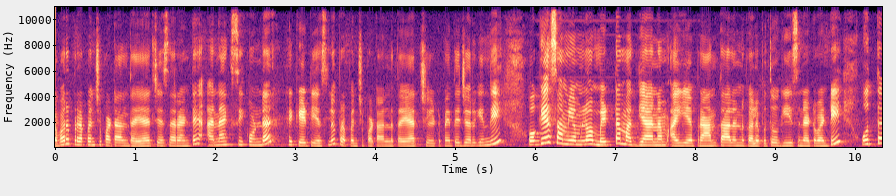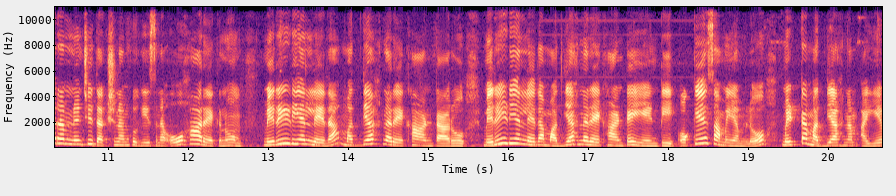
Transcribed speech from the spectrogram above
ఎవరు ప్రపంచ పటాలను తయారు చేశారంటే అనాక్సికుండర్ హెకేటియస్లు ప్రపంచ పటాలను తయారు చేయడం అయితే జరిగింది. ఒకే సమయంలో మెట్ట మధ్యాహ్నం అయ్యే ప్రాంతాలను కలుపుతూ గీసినటువంటి ఉత్తరం నుంచి దక్షిణంకు గీసిన ఊహారేఖను మెరీడియన్ లేదా మధ్యాహ్న రేఖ అంటారు. మెరీడియన్ లేదా మధ్యాహ్న రేఖ అంటే ఏంటి? ఒకే సమయంలో మెట్ట మధ్యాహ్నం అయ్యే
